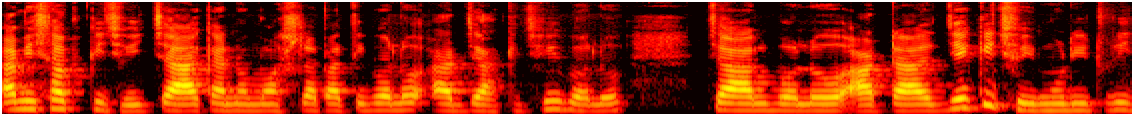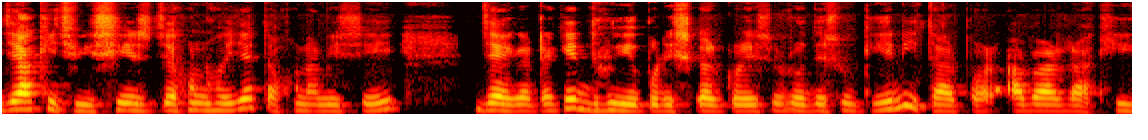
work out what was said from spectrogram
আমি সব কিছুই, চা কেন, মশলাপাতি বলো, আর যা কিছুই বলো, চাল বলো, আটা, যে কিছুই, মুড়ি টুড়ি, যা কিছুই, শেষ যখন হয়ে যায় তখন আমি সেই জায়গাটাকে ধুয়ে পরিষ্কার করে রোদে শুকিয়ে নিই, তারপর আবার রাখি।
